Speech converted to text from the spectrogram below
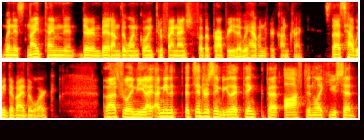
when it's nighttime, then they're in bed. I'm the one going through financial for the property that we have under contract. So that's how we divide the work. That's really neat. I, I mean, it, it's interesting because I think that often, like you said,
